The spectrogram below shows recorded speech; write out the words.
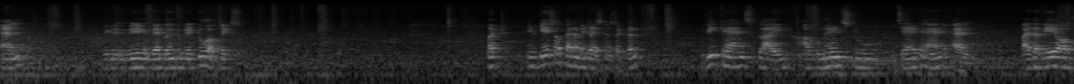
L. We, we, we are going to create two objects. But in case of parameterized constructor, we can supply arguments to Z and L by the way of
